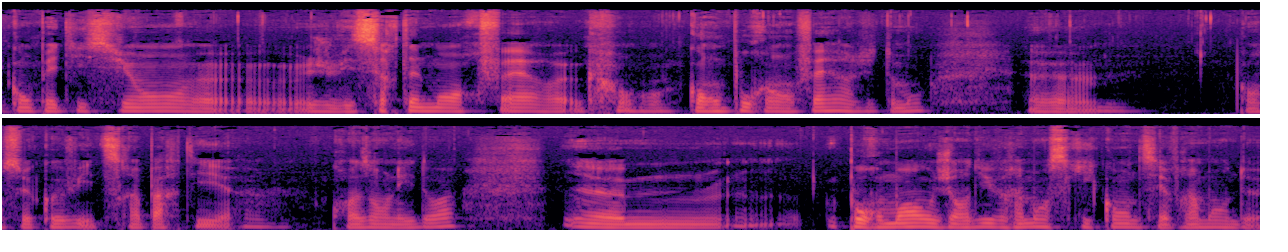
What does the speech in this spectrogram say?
compétitions, euh, je vais certainement en refaire euh, quand, on pourra en faire, justement, euh, quand ce Covid sera parti, croisons les doigts. pour moi, aujourd'hui, vraiment, ce qui compte, c'est vraiment de,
